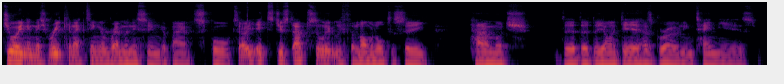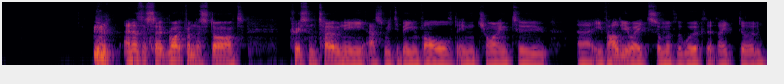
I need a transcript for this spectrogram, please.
join in this reconnecting and reminiscing about sport. So it's just absolutely phenomenal to see how much the, the, the idea has grown in 10 years. and as I said right from the start, Chris and Tony asked me to be involved in trying to uh, evaluate some of the work that they'd done.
